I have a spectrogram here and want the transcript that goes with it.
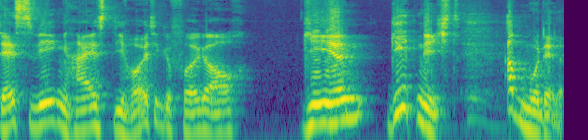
deswegen heißt die heutige Folge auch Gehen geht nicht. Abo-Modelle.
